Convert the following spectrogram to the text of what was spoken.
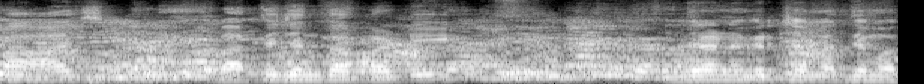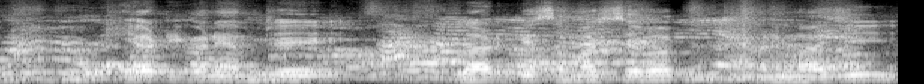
पहा आज भारतीय जनता पार्टी इंदिरानगरच्या माध्यमातून या ठिकाणी आमचे लाडके समाजसेवक आणि माजी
